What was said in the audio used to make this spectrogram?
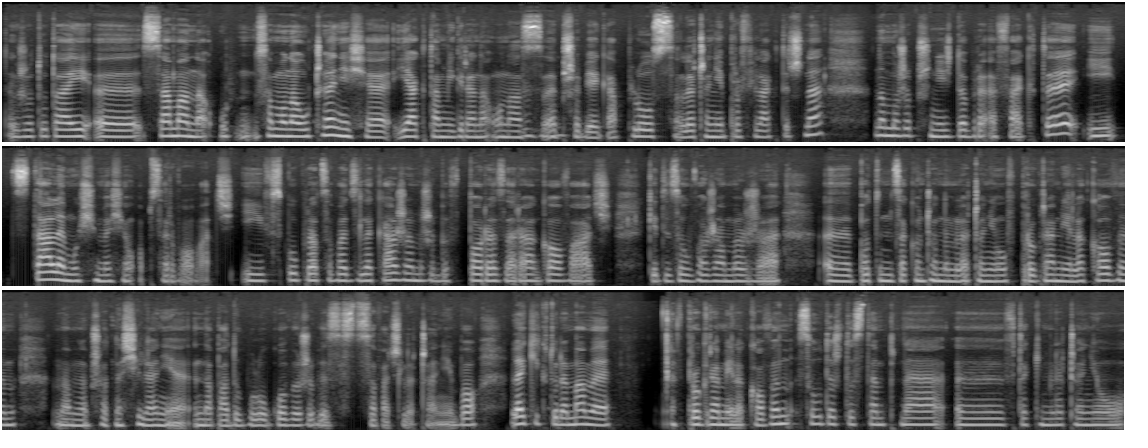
Także tutaj e, sama nau- samo nauczenie się, jak ta migrena u nas Mhm. przebiega, plus leczenie profilaktyczne, no może przynieść dobre efekty i stale musimy się obserwować i współpracować z lekarzem, żeby w porę zareagować, kiedy zauważamy, że po tym zakończonym leczeniu w programie lekowym mamy na przykład nasilenie napadu bólu głowy, żeby zastosować leczenie, bo leki, które mamy w programie lekowym są też dostępne y, w takim leczeniu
